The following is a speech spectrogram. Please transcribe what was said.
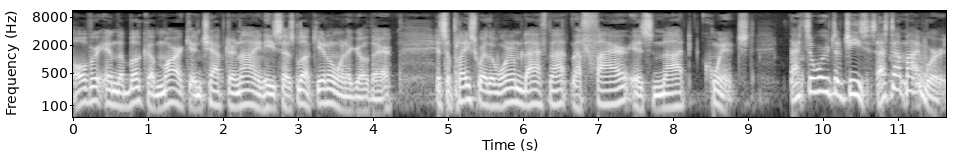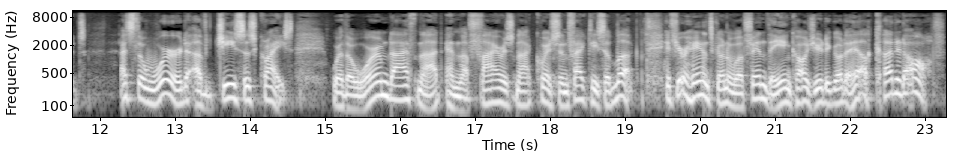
Over in the book of Mark in chapter 9, he says, Look, you don't want to go there. It's a place where the worm dieth not, the fire is not quenched. That's the words of Jesus. That's not my words. That's the word of Jesus Christ where the worm dieth not and the fire is not quenched. In fact, he said, Look, if your hand's going to offend thee and cause you to go to hell, cut it off.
